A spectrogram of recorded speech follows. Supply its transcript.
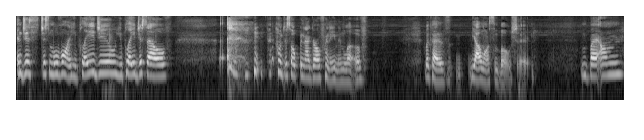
and just just move on. He played you, you played yourself. I'm just hoping that girlfriend ain't in love because y'all on some bullshit. But um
